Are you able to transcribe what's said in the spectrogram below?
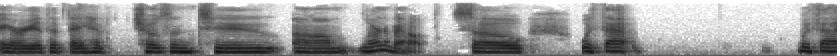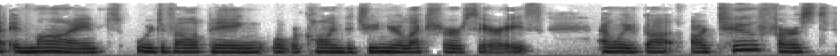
area that they have chosen to um, learn about. So, with that with that in mind, we're developing what we're calling the junior lecturer series, and we've got our two first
